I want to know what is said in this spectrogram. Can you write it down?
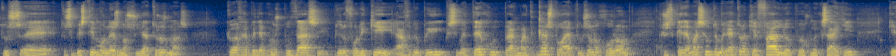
τους, ε, τους επιστήμονές μας, τους γιατρούς μας και όλα αυτά τα παιδιά που έχουν σπουδάσει, πληροφορικοί, άνθρωποι που συμμετέχουν πραγματικά στο ΑΕΠ των ξένων χωρών και ουσιαστικά για μας είναι το μεγαλύτερο κεφάλαιο που έχουμε εξάγει και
